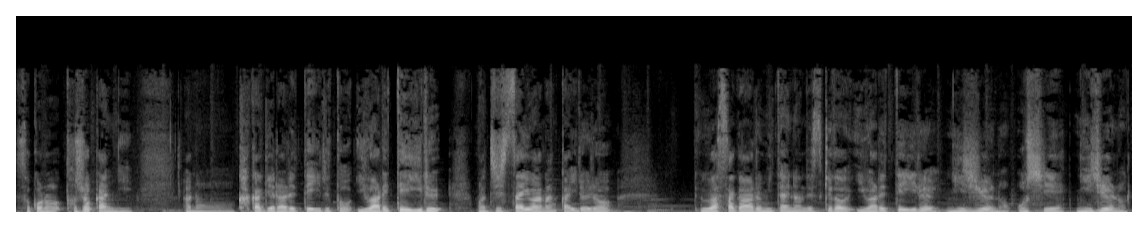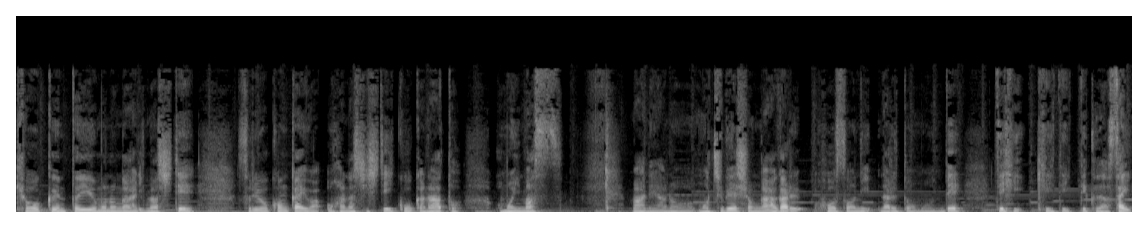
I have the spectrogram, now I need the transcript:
そこの図書館にあの掲げられていると言われている、まあ、実際はなんかいろいろ噂があるみたいなんですけど言われている20の教え20の教訓というものがありましてそれを今回はお話ししていこうかなと思います。まあねあのモチベーションが上がる放送になると思うんで是非聞いていってください。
